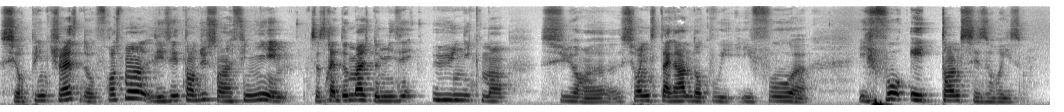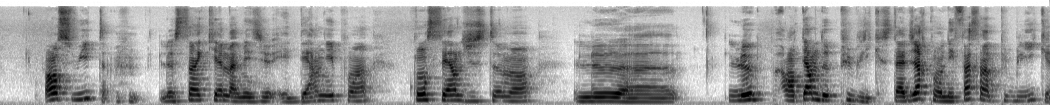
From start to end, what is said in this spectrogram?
sur Pinterest. Donc franchement, les étendues sont infinies et ce serait dommage de miser uniquement sur, sur Instagram. Donc oui, il faut, étendre ses horizons. Ensuite, le cinquième à mes yeux et dernier point concerne justement le, euh, le, en termes de public. C'est-à-dire qu'on est face à un public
